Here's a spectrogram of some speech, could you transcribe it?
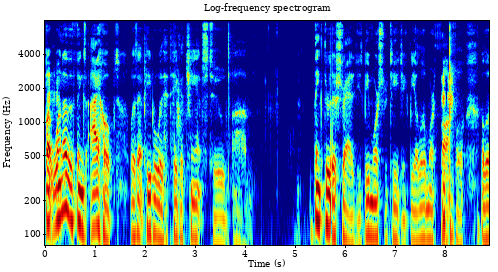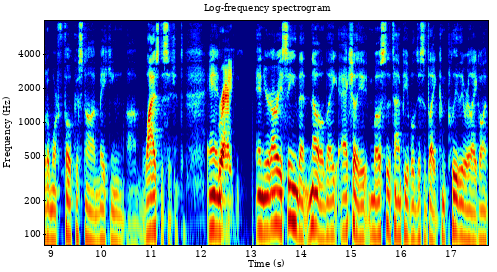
but one of the things I hoped was that people would take a chance to um, think through their strategies, be more strategic, be a little more thoughtful, a little more focused on making um, wise decisions. And right. and you're already seeing that no, like actually most of the time people just like completely were like going,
